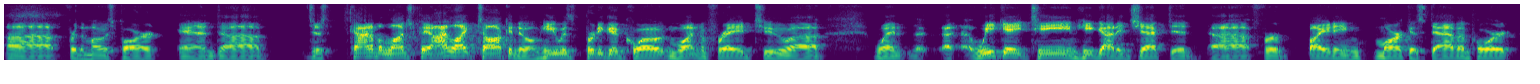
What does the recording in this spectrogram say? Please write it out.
uh, for the most part, and uh, just kind of a lunch pay. I like talking to him. He was pretty good quote and wasn't afraid to. Uh, when uh, week 18, he got ejected uh, for fighting Marcus Davenport,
